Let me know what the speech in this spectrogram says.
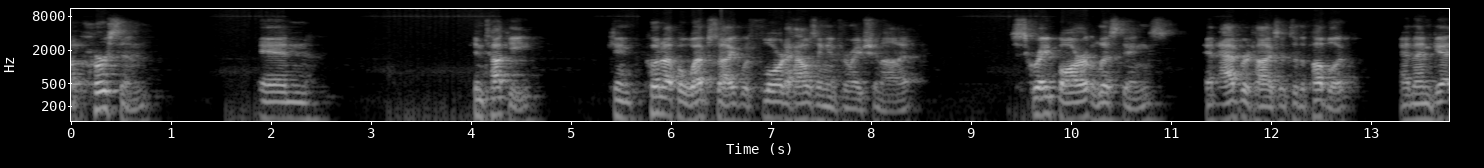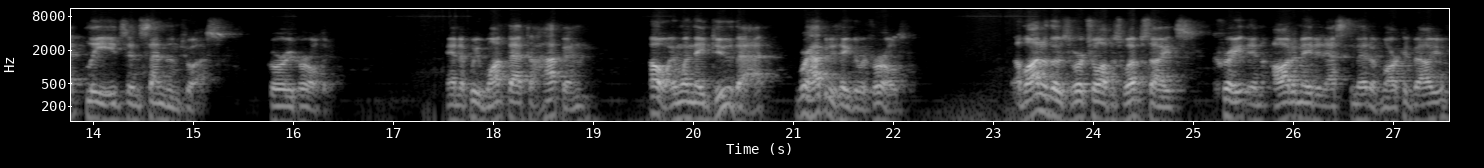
A person in Kentucky can put up a website with Florida housing information on it, scrape our listings and advertise it to the public, and then get leads and send them to us. for referral. And if we want that to happen, oh, and when they do that, we're happy to take the referrals. A lot of those virtual office websites create an automated estimate of market value,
